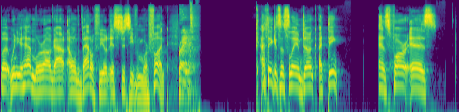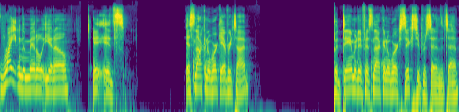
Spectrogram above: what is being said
But when you have Moraug out on the battlefield, it's just even more fun. Right. I think it's a slam dunk. I think as far as right in the middle, you know, it, it's it's not going to work every time. But damn it, if it's not going to work sixty percent of the time.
